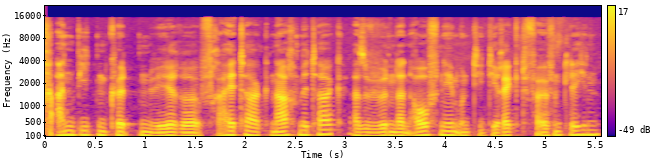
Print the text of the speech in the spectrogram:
anbieten könnten, wäre Freitagnachmittag. Also wir würden dann aufnehmen und die direkt veröffentlichen.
